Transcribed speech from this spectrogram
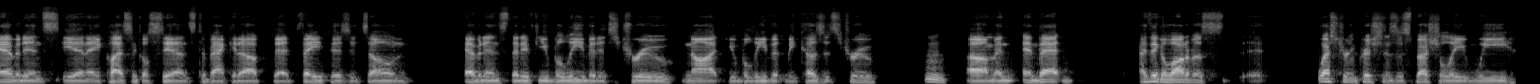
evidence in a classical sense to back it up. That faith is its own evidence. That if you believe it, it's true. Not you believe it because it's true. Hmm. Um, and and that I think a lot of us, eh, Western Christians especially, we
